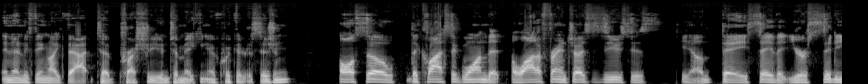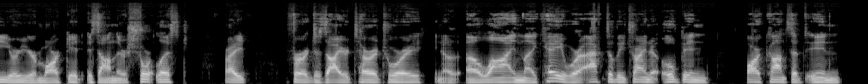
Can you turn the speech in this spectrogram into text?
and anything like that to pressure you into making a quicker decision. Also, the classic one that a lot of franchises use is, you know, they say that your city or your market is on their short list, right? for a desired territory, you know, a line like, hey, we're actively trying to open our concept in,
